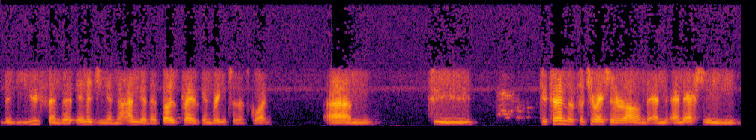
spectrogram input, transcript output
the youth and the energy and the hunger that those players can bring to the squad, um, to to turn the situation around and, and actually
